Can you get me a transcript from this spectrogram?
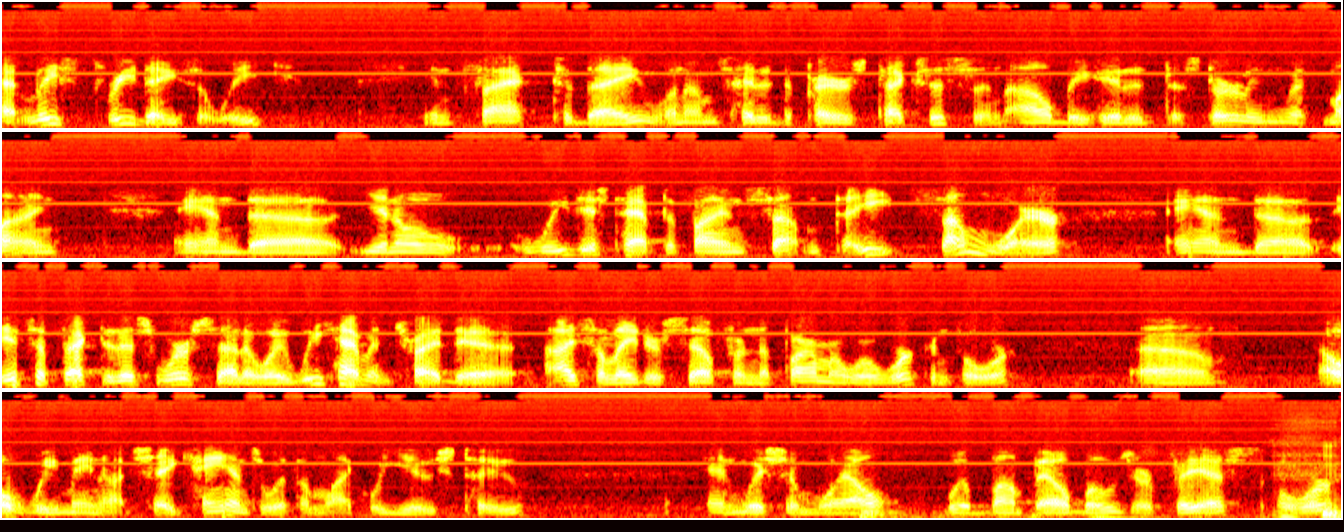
at least three days a week. In fact, today, when I'm headed to Paris, Texas, and I'll be headed to Sterling with mine, and uh, you know, we just have to find something to eat somewhere. and uh, it's affected us worse that way. We haven't tried to isolate ourselves from the farmer we're working for. Uh, oh, we may not shake hands with them like we used to, and wish them well. We'll bump elbows or fists, or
